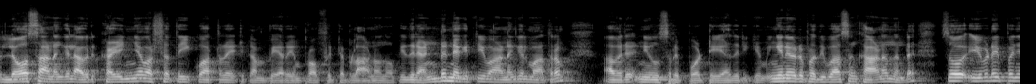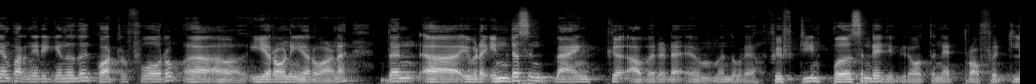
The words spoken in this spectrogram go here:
ലോസ് ആണെങ്കിൽ അവർ കഴിഞ്ഞ വർഷത്തെ ഈ ക്വാർട്ടറായിട്ട് കമ്പയർ ചെയ്യും പ്രോഫിറ്റബിൾ ആണോ നോക്കി. ഇത് രണ്ട് നെഗറ്റീവ് ആണെങ്കിൽ മാത്രം അവർ ന്യൂസ് റിപ്പോർട്ട് ചെയ്യാതിരിക്കും. ഇങ്ങനെ ഒരു പ്രതിഭാസം കാണുന്നുണ്ട്. സോ ഇവിടെ ഇപ്പോൾ ഞാൻ പറഞ്ഞിരിക്കുന്നത് ക്വാർട്ടർ ഫോറും ഇയർ ഓൺ ഇയറും ആണ് ദെൻ ഇവിടെ ഇൻഡസ് ബാങ്ക് അവരുടെ എന്താ പറയുക ഫിഫ്റ്റീൻ പെർസെന്റേജ് ഗ്രോത്ത് നെറ്റ് പ്രോഫിറ്റിൽ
